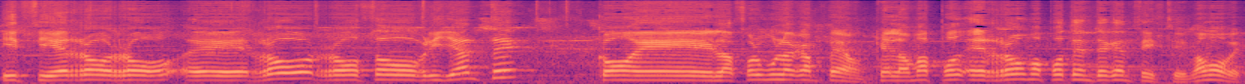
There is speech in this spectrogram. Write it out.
y si es rojo rojo, eh, rojo rojo brillante con eh, la fórmula campeón, que es lo más el rojo más potente que existe. Vamos a ver.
